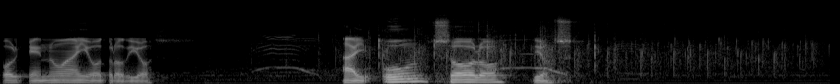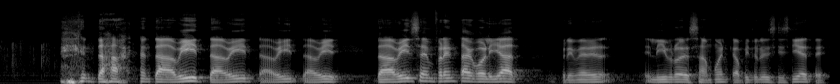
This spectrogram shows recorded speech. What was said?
Porque no hay otro Dios. Hay un solo Dios. David, David, David, David. David se enfrenta a Goliat, primer libro de Samuel, capítulo 17.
